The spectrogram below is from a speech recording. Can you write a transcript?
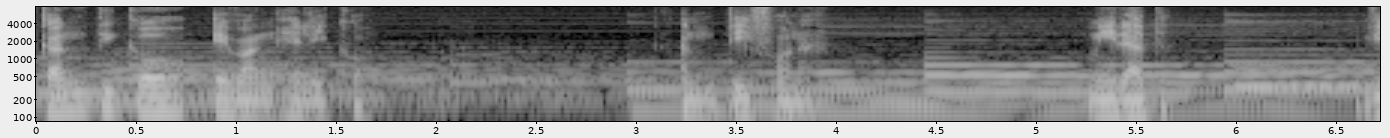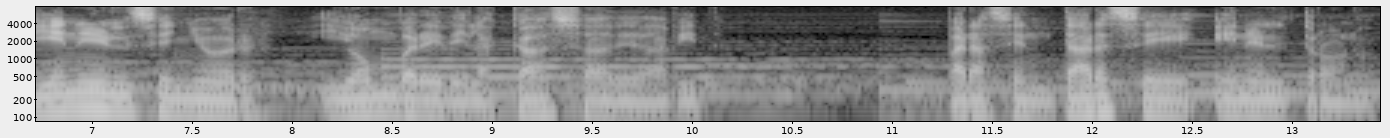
Cántico Evangélico Antífona. Mirad, viene el Señor y hombre de la casa de David, para sentarse en el trono.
